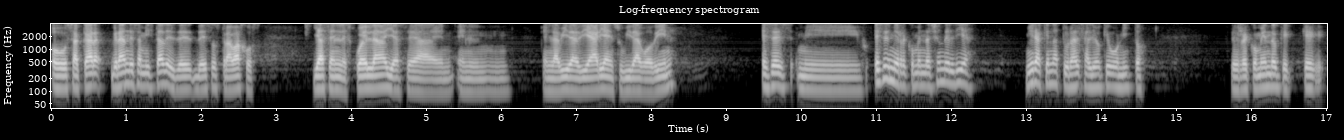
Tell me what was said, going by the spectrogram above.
o sacar grandes amistades de, esos trabajos, ya sea en la escuela, ya sea en, en, la vida diaria, en su vida godín. Esa es, mi, esa es mi recomendación del día. Mira qué natural salió, qué bonito. Les recomiendo que, que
